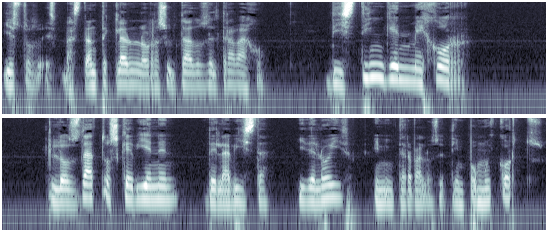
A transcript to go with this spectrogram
y esto es bastante claro en los resultados del trabajo, distinguen mejor los datos que vienen de la vista y del oído en intervalos de tiempo muy cortos.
